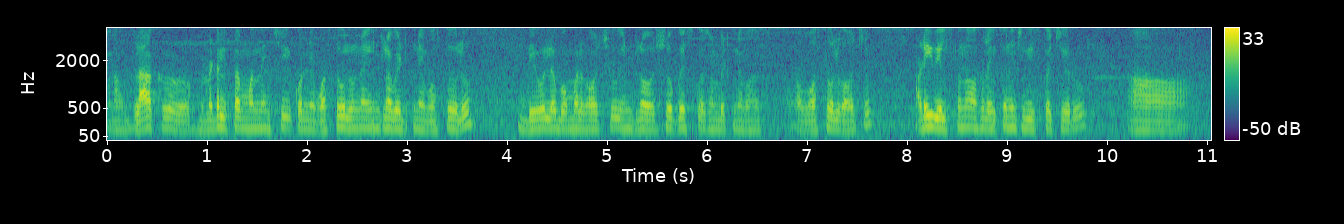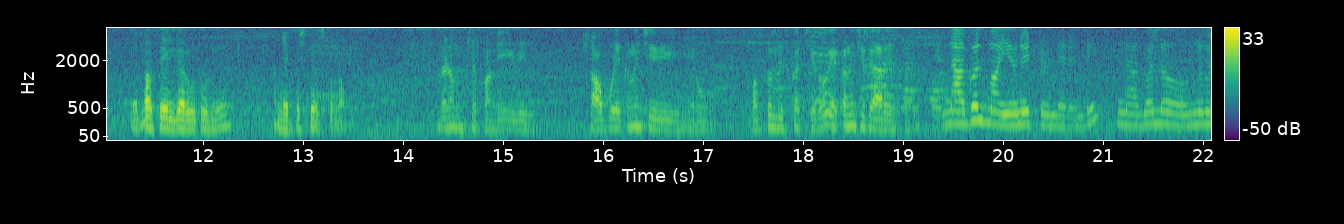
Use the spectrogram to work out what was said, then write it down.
మనం బ్లాక్ మెటల్ సంబంధించి కొన్ని వస్తువులు ఉన్నాయి. ఇంట్లో పెట్టుకునే వస్తువులు దేవుళ్ళ బొమ్మలు కావచ్చు ఇంట్లో షోకేస్ కోసం పెట్టుకునే వస్తువులు కావచ్చు. అడిగి తెలుసుకుందాం అసలు ఎక్కడి నుంచి తీసుకొచ్చారు ఎట్లా సేల్ జరుగుతుంది అని చెప్పేసి తెలుసుకుందాం. మేడం చెప్పండి ఇది షాపు ఎక్కడి నుంచి మీరు వస్తువులు తీసుకొచ్చారు. ఎక్కడి నుంచి తయారు చేస్తారు నాగోల్ మా యూనిట్ ఉండేనండి నాగోల్లో ఓం నమ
